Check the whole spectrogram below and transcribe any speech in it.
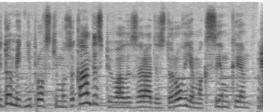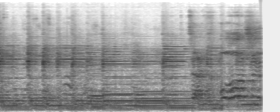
Відомі дніпровські музиканти співали заради здоров'я Максимки. Так може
